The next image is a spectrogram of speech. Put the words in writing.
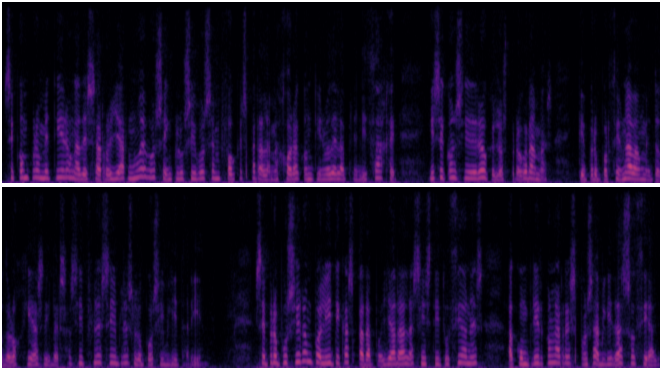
se comprometieron a desarrollar nuevos e inclusivos enfoques para la mejora continua del aprendizaje y se consideró que los programas que proporcionaban metodologías diversas y flexibles lo posibilitarían. Se propusieron políticas para apoyar a las instituciones a cumplir con la responsabilidad social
